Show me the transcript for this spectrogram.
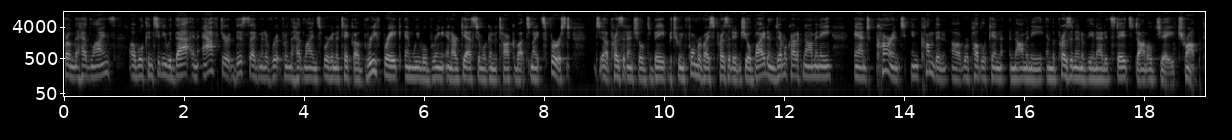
from the headlines. Uh, we'll continue with that. And after this segment of Ripped from the headlines, we're going to take a brief break and we will bring in our guest and we're going to talk about tonight's first uh, presidential debate between former Vice President Joe Biden, the Democratic nominee, and current incumbent uh, Republican nominee and the President of the United States, Donald J. Trump.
